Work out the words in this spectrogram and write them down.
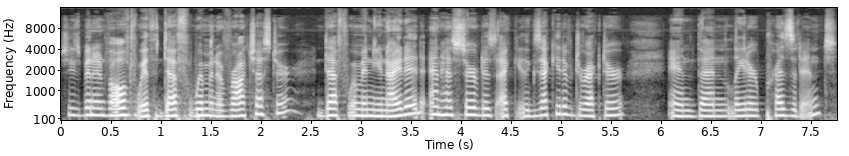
She's been involved with Deaf Women of Rochester, Deaf Women United, and has served as executive director and then later president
